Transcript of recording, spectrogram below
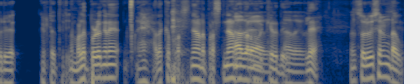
ഒരു ഘട്ടത്തിൽ നമ്മളെപ്പോഴും ഇങ്ങനെ "ഏ, അതൊക്കെ പ്രശ്നമാണ് പ്രശ്നമാണ്. അല്ലേ? സൊല്യൂഷൻ ഉണ്ടാവും.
